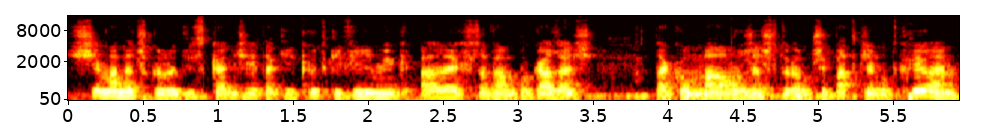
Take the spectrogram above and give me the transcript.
Siemaneczko ludziska, dzisiaj taki krótki filmik, ale chcę wam pokazać taką małą rzecz, którą przypadkiem odkryłem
